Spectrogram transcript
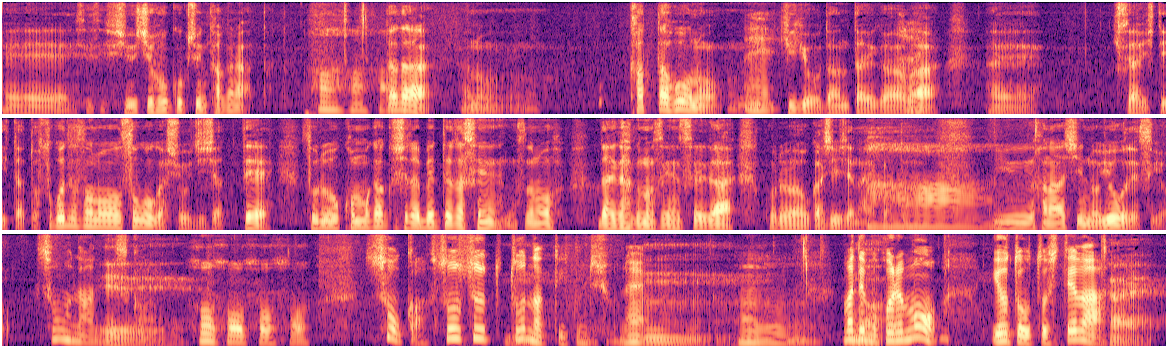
えー、収支報告書に書かなかった、はあはあ、ただあの買った方の企業団体側は、ええー記載していたと。そこでその齟齬が生じちゃってそれを細かく調べてたせんその大学の先生がこれはおかしいじゃないかと。いう話のようですよ。そうなんですか、えー、ほうほうほうほう。そうか。そうするとどうなっていくんでしょうね。うん、うん、まあ、でもこれも与党としては、はい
